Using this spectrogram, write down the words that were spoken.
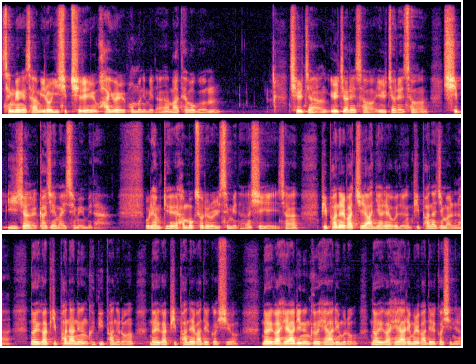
생명의 삶 1월 27일 화요일 본문입니다 마태복음 7장 1절에서 1절에서 12절까지의 말씀입니다. 우리 함께 한 목소리로 읽습니다. 시작. 비판을 받지 아니하려거든 비판하지 말라. 너희가 비판하는 그 비판으로 너희가 비판을 받을 것이요 너희가 헤아리는 그 헤아림으로 너희가 헤아림을 받을 것이니라.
